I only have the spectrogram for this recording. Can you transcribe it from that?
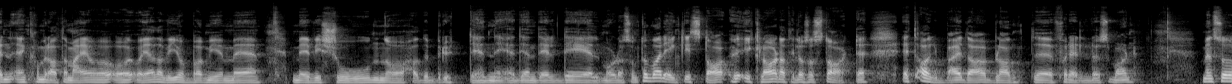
En, en kamerat av meg og, og, og jeg da, vi jobba mye med, med, visjon og hadde brutt det ned i en del delmål og sånt. Og var egentlig sta, klar da, til å starte et arbeid da blant foreldreløse barn. Men så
